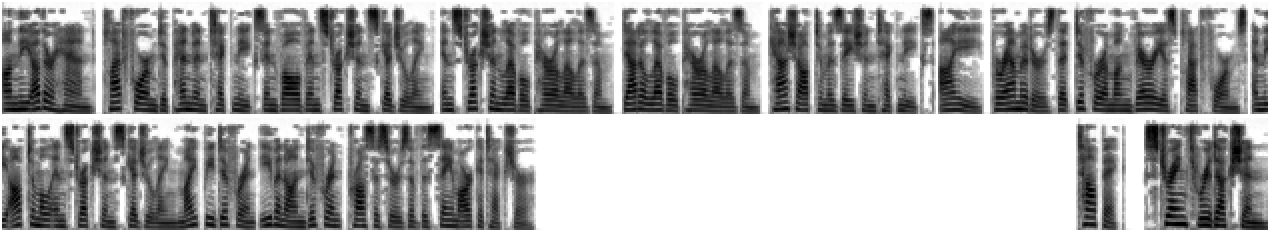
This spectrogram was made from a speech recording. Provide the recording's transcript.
On the other hand, platform-dependent techniques involve instruction scheduling, instruction-level parallelism, data-level parallelism, cache optimization techniques i.e., parameters that differ among various platforms and the optimal instruction scheduling might be different even on different processors of the same architecture. Topic: Strength reduction.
